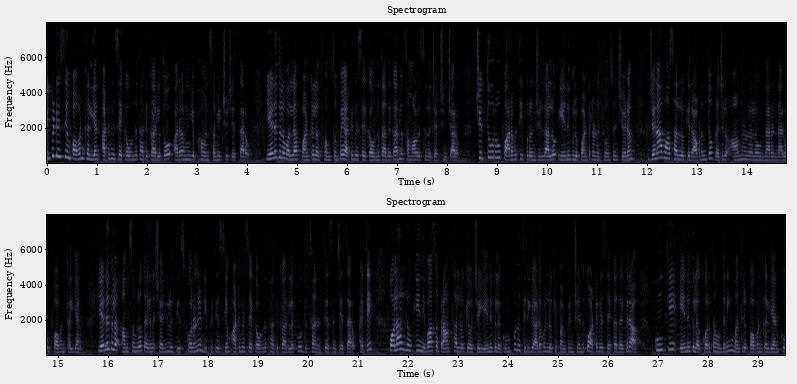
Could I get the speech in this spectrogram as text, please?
డిప్యూటీ సీఎం పవన్ కళ్యాణ్ అటవీ శాఖ ఉన్నతాధికారులతో అరణ్య భవన్ సమీక్ష చేశారు. ఏనుగుల వల్ల పంటల ధ్వంసంపై అటవీశాఖ ఉన్నతాధికారులు సమావేశంలో చర్చించారు. చిత్తూరు పార్వతీపురం జిల్లాలో ఏనుగులు పంటలను ధ్వంసం చేయడం జనావాసాల్లోకి రావడంతో ప్రజలు ఆందోళనలో ఉన్నారన్నారు పవన్ కళ్యాణ్. ఏనుగుల అంశంలో తగిన చర్యలు తీసుకోవాలని డిప్యూటీ సీఎం అటవీ శాఖ ఉన్నతాధికారులకు దిశానిర్దేశం చేశారు. అయితే పొలాల్లోకి నివాస ప్రాంతాల్లోకి వచ్చే ఏనుగుల గుంపును తిరిగి అడవుల్లోకి పంపించేందుకు అటవీశాఖ దగ్గర కుంకే ఏనుగుల కొరత ఉందని మంత్రి పవన్ కళ్యాణ్కు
